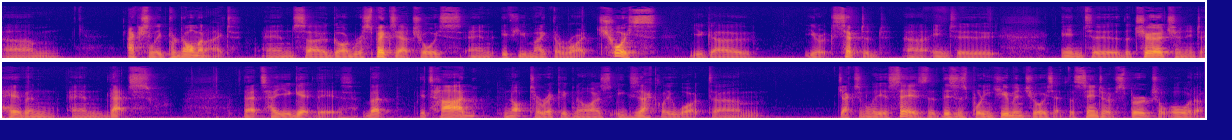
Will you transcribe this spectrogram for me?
um, actually predominate. And so God respects our choice, and if you make the right choice, you go, you're accepted uh, into into the church and into heaven, and that's that's how you get there. But it's hard not to recognise exactly what um, Jackson Lear says that this is putting human choice at the centre of spiritual order,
